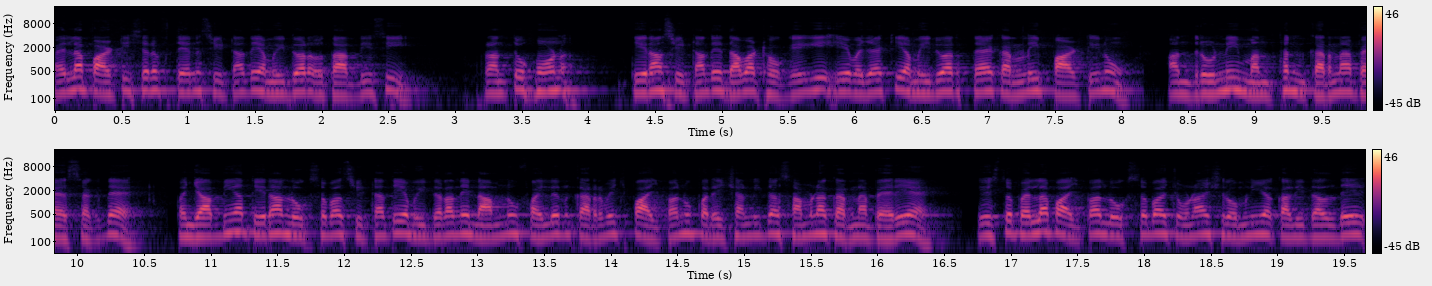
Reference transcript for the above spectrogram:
ਪਹਿਲਾਂ ਪਾਰਟੀ ਸਿਰਫ 3 ਸੀਟਾਂ ਤੇ ਉਮੀਦਵਾਰ ਉਤਾਰਦੀ ਸੀ, ਪਰੰਤੂ ਹੁਣ 13 ਸੀਟਾਂ ਦੇ ਦਾਅਵਾ ਠੋਕੇਗੀ। ਇਹ ਵਜ੍ਹਾ ਕਿ ਉਮੀਦਵਾਰ ਤੈਅ ਕਰਨ ਲਈ ਪਾਰਟੀ ਨੂੰ ਅੰਦਰੂਨੀ ਮੰਥਨ ਕਰਨਾ ਪੈ ਸਕਦਾ ਹੈ। ਪੰਜਾਬ ਦੀਆਂ 13 ਲੋਕ ਸਭਾ ਸੀਟਾਂ ਤੇ ਉਮੀਦਵਾਰਾਂ ਦੇ ਨਾਮ ਨੂੰ ਫਾਈਲਨ ਕਰਨ ਵਿੱਚ ਭਾਜਪਾ ਨੂੰ ਪਰੇਸ਼ਾਨੀ ਦਾ ਸਾਹਮਣਾ ਕਰਨਾ ਪੈ ਰਿਹਾ ਹੈ। ਇਸ ਤੋਂ ਪਹਿਲਾਂ ਭਾਜਪਾ ਲੋਕ ਸਭਾ ਚੋਣਾਂ ਸ਼੍ਰੋਮਣੀ ਅਕਾਲੀ ਦਲ ਦੇ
